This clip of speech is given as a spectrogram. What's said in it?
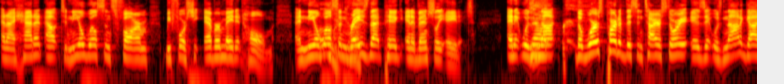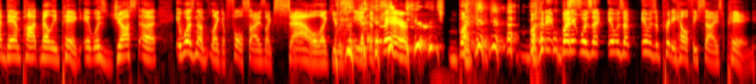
and I had it out to Neil Wilson's farm before she ever made it home. And Neil Wilson raised that pig and eventually ate it. And it was Now- not the worst part of this entire story is it was not a goddamn pot-bellied pig. It was just a it wasn't a, like a full size like sow like you would see at the fair, but but it but it was a it was a it was a pretty healthy sized pig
